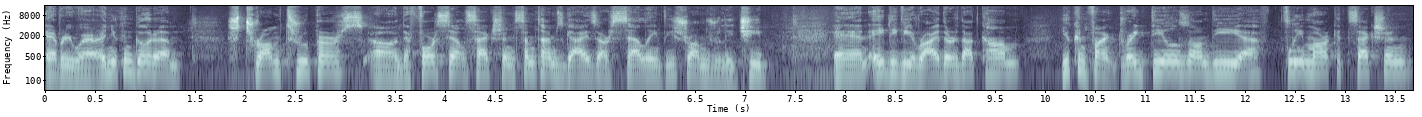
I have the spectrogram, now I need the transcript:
everywhere. And you can go to StromTroopers, uh, the for sale section. Sometimes guys are selling V-Stroms really cheap and advrider.com. You can find great deals on the uh, flea market section,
